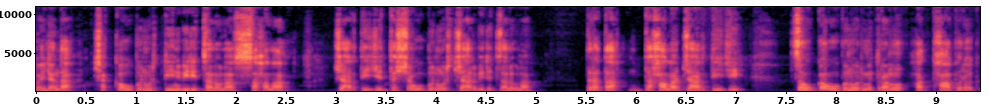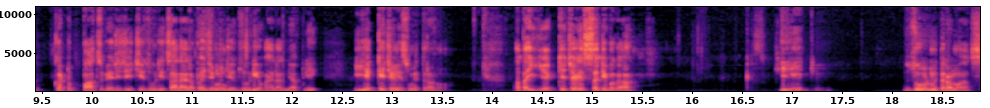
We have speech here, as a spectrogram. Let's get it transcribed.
पहिल्यांदा छक्का ओपनवर तीन विहिरीत चालवला सहाला चार तीजी दशा ओपनवर चार विहिरीत चालवला. तर आता दहाला चार तीजी चौका ओपनवर मित्रांनो हा दहा फरक कट पाच बेरजेची जोडी चालायला पाहिजे म्हणजे जोडी व्हायला लागली आपली एक्केचाळीस मित्रांनो. आता एक्केचाळीससाठी बघा ही जोड मित्रांनो आज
